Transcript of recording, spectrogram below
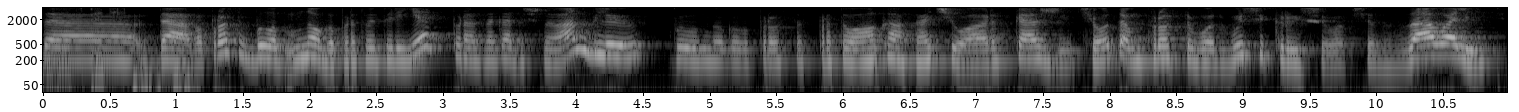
А, да, вопросов было много про твой переезд, про загадочную Англию. Было много вопросов про то, а как, а что, а расскажи, что там просто вот выше крыши вообще, завались.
